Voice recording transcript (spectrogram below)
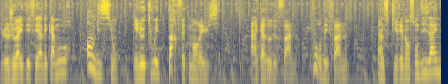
Le jeu a été fait avec amour, ambition, et le tout est parfaitement réussi. Un cadeau de fan pour des fans. Inspiré dans son design,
